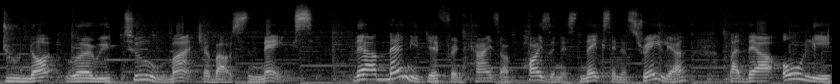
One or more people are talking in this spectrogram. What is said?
Do not worry too much about snakes. There are many different kinds of poisonous snakes in Australia, but there are only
